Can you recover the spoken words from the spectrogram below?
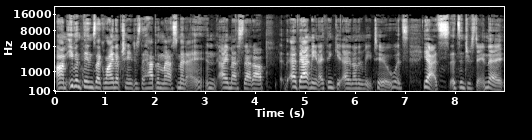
Um, even things like lineup changes that happen last minute, and I messed that up at that meet. I think at another meet too. It's yeah, it's it's interesting that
